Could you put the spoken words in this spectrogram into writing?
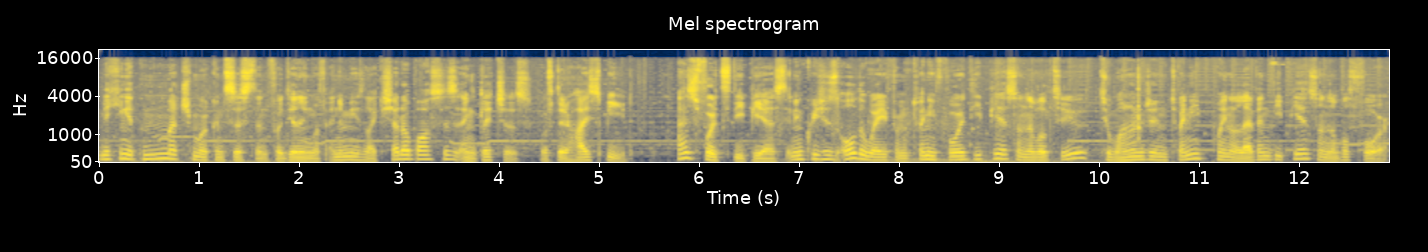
making it much more consistent for dealing with enemies like shadow bosses and glitches with their high speed. As for its DPS, it increases all the way from 24 DPS on level 2 to 120.11 DPS on level 4,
